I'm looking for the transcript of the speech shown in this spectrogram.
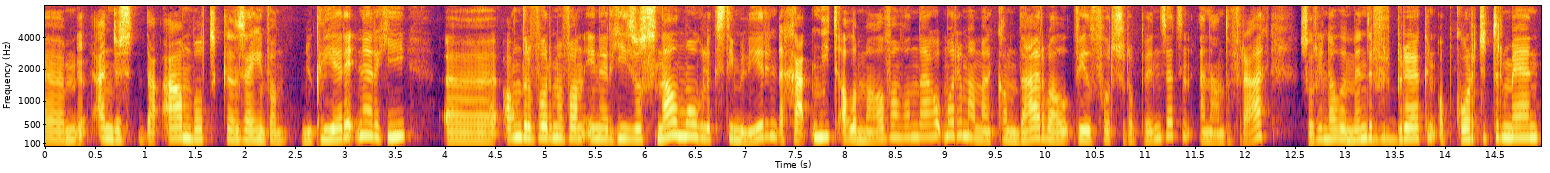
Um, ja. En dus dat aanbod kan zeggen van nucleaire energie, uh, andere vormen van energie zo snel mogelijk stimuleren. Dat gaat niet allemaal van vandaag op morgen, maar men kan daar wel veel forser op inzetten. En aan de vraag, zorgen dat we minder verbruiken op korte termijn,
